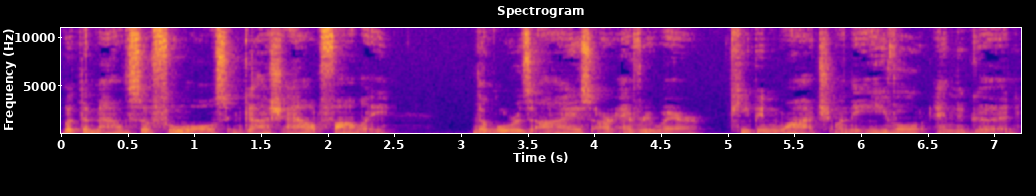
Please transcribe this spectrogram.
but the mouths of fools gush out folly. The Lord's eyes are everywhere, keeping watch on the evil and the good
